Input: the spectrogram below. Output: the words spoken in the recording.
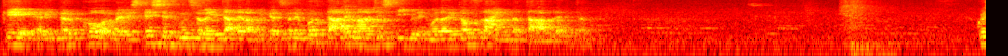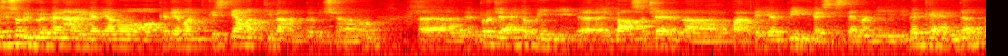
che ripercorre le stesse funzionalità dell'applicazione portale ma gestibile in modalità offline da tablet. Questi sono i due canali che, abbiamo, che, abbiamo, che stiamo attivando diciamo, eh, nel progetto, quindi eh, in basso c'è la, la, parte ERP che è il sistema di, di back-end,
